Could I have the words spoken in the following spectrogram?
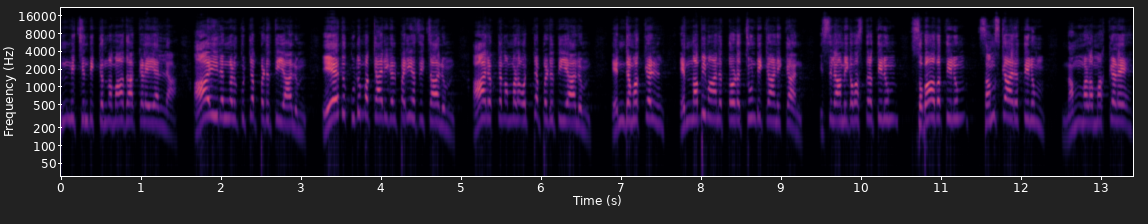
എന്ന് ചിന്തിക്കുന്ന മാതാക്കളെയല്ല. ആയിരങ്ങൾ കുറ്റപ്പെടുത്തിയാലും ഏത് കുടുംബക്കാരികൾ പരിഹസിച്ചാലും ആരൊക്കെ നമ്മളെ ഒറ്റപ്പെടുത്തിയാലും എന്റെ മക്കൾ എന്ന അഭിമാനത്തോടെ ചൂണ്ടിക്കാണിക്കാൻ ഇസ്ലാമിക വസ്ത്രത്തിലും സ്വഭാവത്തിലും സംസ്കാരത്തിലും നമ്മളെ മക്കളെ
